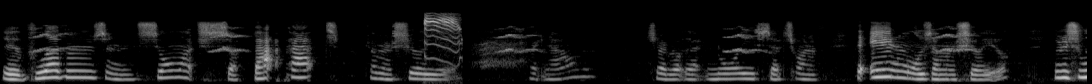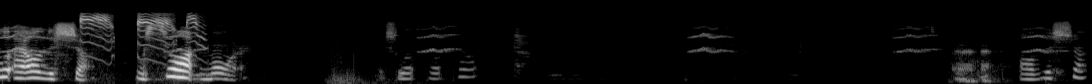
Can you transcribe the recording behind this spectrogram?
They have levers and so much stuff. Backpacks, which I'm going to show you right now. Sorry about that noise. That's one of the animals I'm going to show you. But just look at all this stuff. There's a lot more. Just look, look, look. All this stuff.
